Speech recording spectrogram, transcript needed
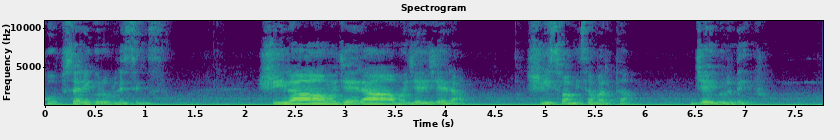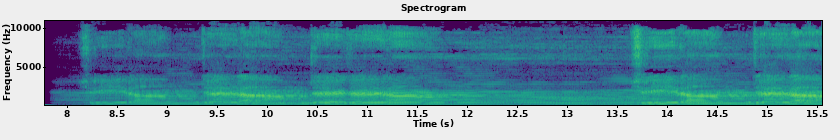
खूप सारी गुरु ब्लेसिंग्स श्रीराम जय राम जय जय राम. श्री स्वामी समर्थ. जय गुरुदेव. श्रीराम जय राम जय जय राम. श्रीराम जय राम.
